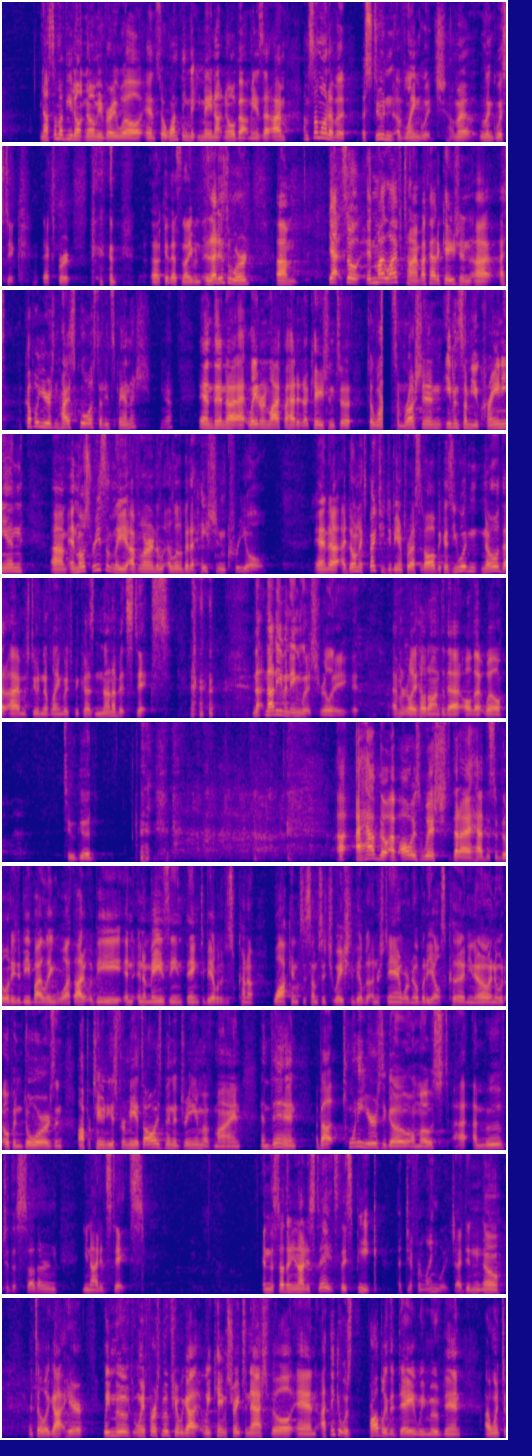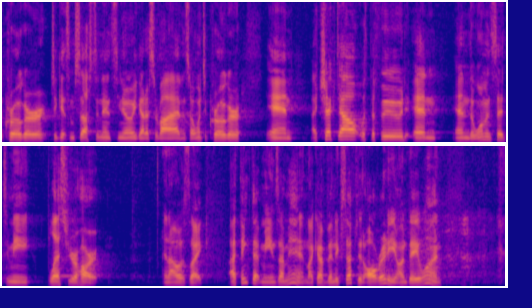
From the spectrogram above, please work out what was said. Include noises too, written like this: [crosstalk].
Now, some of you don't know me very well, and so one thing that you may not know about me is that I'm, I'm somewhat of a, a student of language. I'm a linguistic expert. [laughs] okay, that's not even, that is a word. Um, yeah, so in my lifetime, I've had occasion, uh, I, a couple years in high school, I studied Spanish, yeah. And then uh, later in life, I had an occasion to, to learn some Russian, even some Ukrainian. Um, and most recently, I've learned a, a little bit of Haitian Creole. And uh, I don't expect you to be impressed at all because you wouldn't know that I'm a student of language because none of it sticks. [laughs] not, not even English, really. It, I haven't really held on to that all that well. Too good. [laughs] I have, though, I've always wished that I had this ability to be bilingual. I thought it would be an, an amazing thing to be able to just kind of walk into some situation and be able to understand where nobody else could, you know, and it would open doors and opportunities for me. It's always been a dream of mine. And then, about 20 years ago almost, I, I moved to the southern United States. In the southern United States, they speak a different language. I didn't know until we got here. We moved, when we first moved here, we, got, we came straight to Nashville, and I think it was probably the day we moved in. I went to Kroger to get some sustenance. You know, you got to survive. And so I went to Kroger and I checked out with the food, and, and the woman said to me, Bless your heart. And I was like, I think that means I'm in. Like, I've been accepted already on day one.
